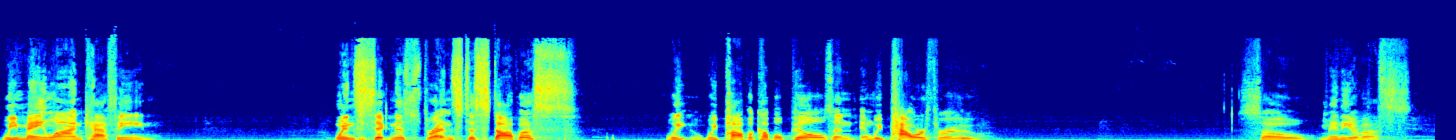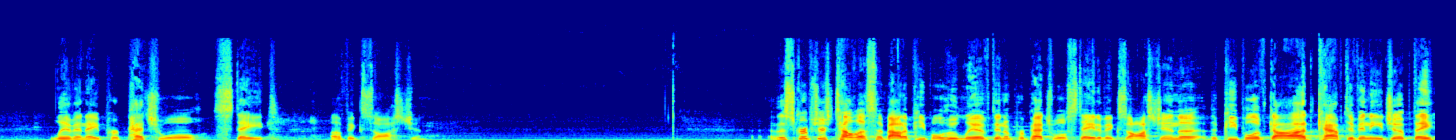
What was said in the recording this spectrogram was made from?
we mainline caffeine. When sickness threatens to stop us, we, we pop a couple pills and, and we power through. So many of us live in a perpetual state of exhaustion. The scriptures tell us about a people who lived in a perpetual state of exhaustion. The, the people of God, captive in Egypt, they,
